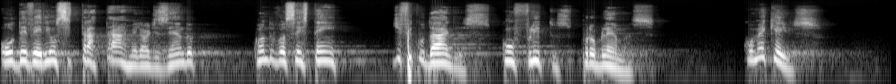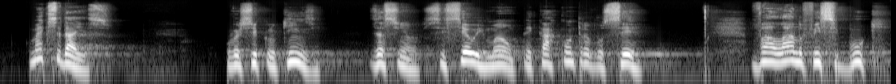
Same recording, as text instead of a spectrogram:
ou deveriam se tratar, melhor dizendo, quando vocês têm dificuldades, conflitos, problemas. Como é que é isso? Como é que se dá isso? O versículo 15 diz assim: ó, se seu irmão pecar contra você, vá lá no Facebook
